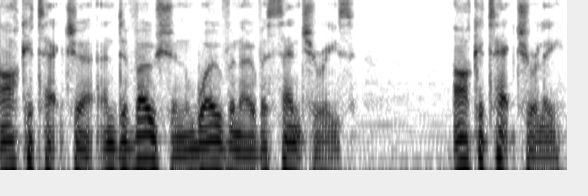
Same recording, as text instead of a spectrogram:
architecture, and devotion woven over centuries. Architecturally,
